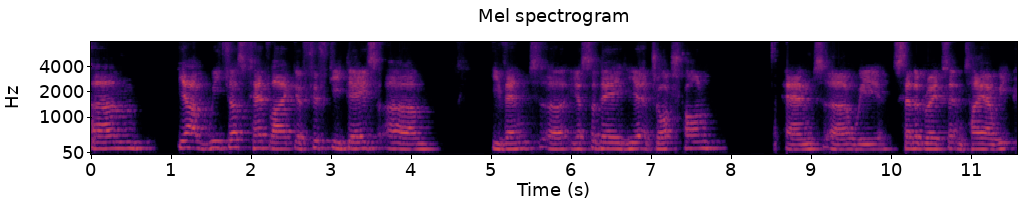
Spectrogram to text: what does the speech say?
Um, yeah, we just had like a 50 days um, event uh, yesterday here at Georgetown and uh, we celebrate the entire week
